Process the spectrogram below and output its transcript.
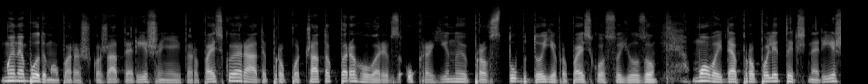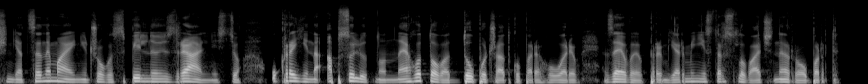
Ми не будемо перешкоджати рішення Європейської ради про початок переговорів з Україною про вступ до Європейського союзу. Мова йде про політичне рішення. Це не має нічого спільного з реальністю. Україна абсолютно не готова до початку переговорів, заявив прем'єр-міністр Словаччини Роберт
